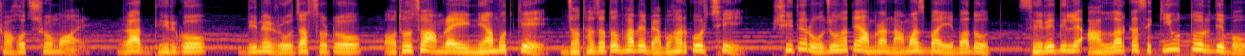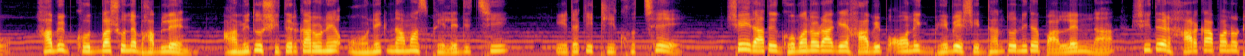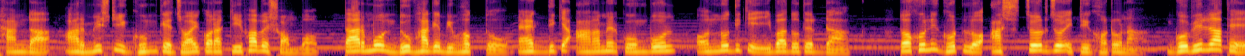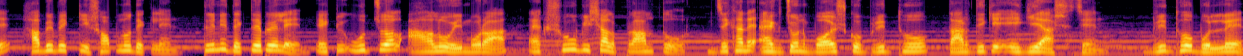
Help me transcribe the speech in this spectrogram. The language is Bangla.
সহজ সময়। রাত দীর্ঘ, দিনের রোজা ছোট, অথচ আমরা এই নিয়ামতকে যথাযথভাবে ব্যবহার করছি। শীতের অজুহাতে আমরা নামাজ বা এবাদত ছেড়ে দিলে আল্লাহর কাছে কি উত্তর দেব? হাবিব খুতবা শুনে ভাবলেন, আমি তো শীতের কারণে অনেক নামাজ ফেলে দিচ্ছি। এটা কি ঠিক হচ্ছে? সেই রাতে ঘুমানোর আগে হাবিব অনেক ভেবে সিদ্ধান্ত নিতে পারলেন না, শীতের হাড় কাঁপানো ঠান্ডা আর মিষ্টি ঘুমকে জয় করা কীভাবে সম্ভব? তার মন দুভাগে বিভক্ত, একদিকে আরামের কম্বল, অন্যদিকে ইবাদতের ডাক। তখনই ঘটল আশ্চর্য একটি ঘটনা। গভীর রাতে হাবিব একটি স্বপ্ন দেখলেন। তিনি দেখতে পেলেন একটি উজ্জ্বল আলোয় মোড়া এক সুবিশাল প্রান্তর, যেখানে একজন বয়স্ক বৃদ্ধ তার দিকে এগিয়ে আসছেন। বৃদ্ধ বললেন,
